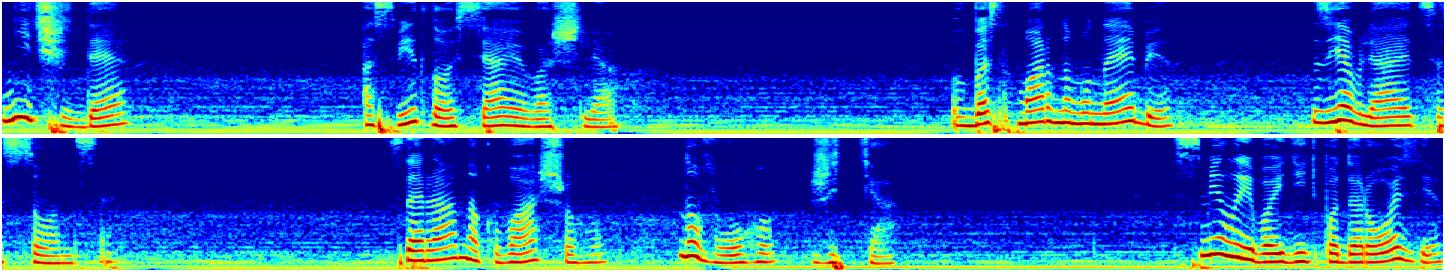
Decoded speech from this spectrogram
ніч йде, а світло осяє ваш шлях. В безхмарному небі з'являється сонце. Це ранок вашого нового життя. Сміливо йдіть по дорозі,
